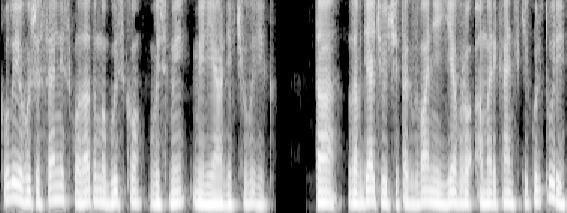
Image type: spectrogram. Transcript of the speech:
коли його чисельність складатиме близько 8 мільярдів чоловік. Та, завдячуючи так званій євроамериканській культурі,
